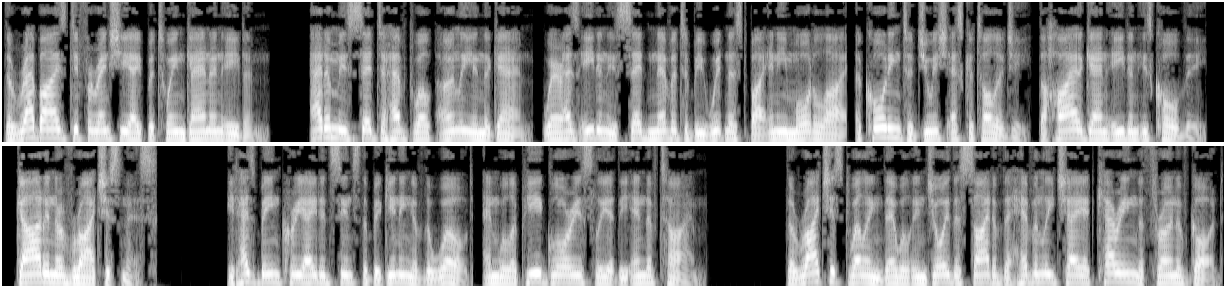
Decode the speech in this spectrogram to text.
The rabbis differentiate between Gan and Eden. Adam is said to have dwelt only in the Gan, whereas Eden is said never to be witnessed by any mortal eye. According to Jewish eschatology, the higher Gan Eden is called the Garden of Righteousness. It has been created since the beginning of the world, and will appear gloriously at the end of time. The righteous dwelling there will enjoy the sight of the heavenly chariot carrying the throne of God.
